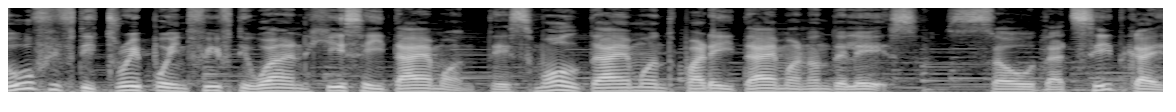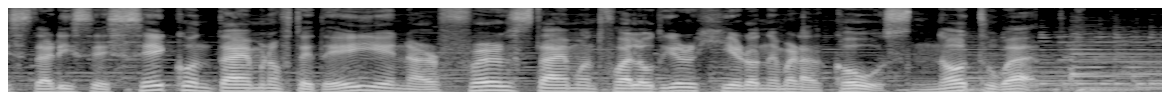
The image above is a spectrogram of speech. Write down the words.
253.51 he's a diamond, a small diamond but a diamond nonetheless. So that's it guys, that is the second diamond of the day and our first diamond fallow deer here on Emerald Coast, not too bad.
